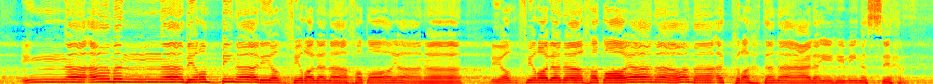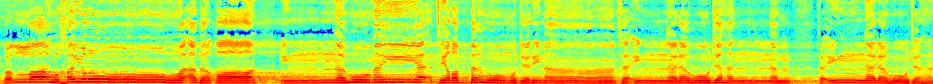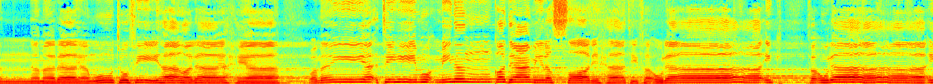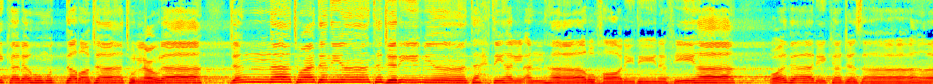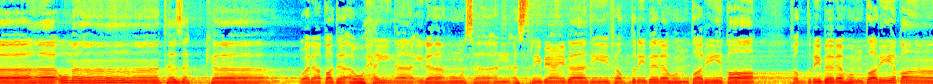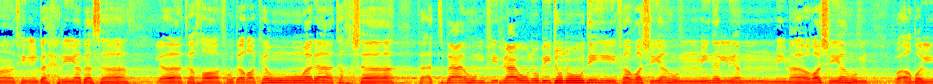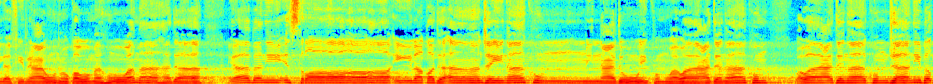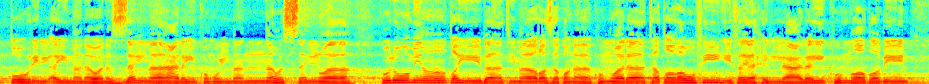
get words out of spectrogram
إنا آمنا بربنا ليغفر لنا خطايانا ليغفر لنا خطايانا وما أكرهتنا عليه من السحر. والله خير وأبقى. إنه من يأت ربه مجرما فإن له جهنم. فإن له جهنم لا يموت فيها ولا يحيا. ومن يأته مؤمنا قد عمل الصالحات فأولئك فأولئك لهم الدرجات العلا. جنات عدن تجري من تحتها الأنهار خالدين فيها. وذلك جزاء من تزكى. ولقد أوحينا إلى موسى أن أسر بعبادي فاضرب لهم طريقا فاضرب لهم طريقا في البحر يبسا. لا تخاف دركا ولا تخشى. فأتبعهم فرعون بجنوده فغشيهم من اليم ما غشيهم. وأضل فرعون قومه وما هدى. يا بني إسرائيل قد أنجيناكم من عدوكم وواعدناكم وواعدناكم جانب الطور الأيمن ونزلنا عليكم المن والسلوى. كلوا من طيبات ما رزقناكم ولا تطغوا فيه فيحل عليكم غضبي.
